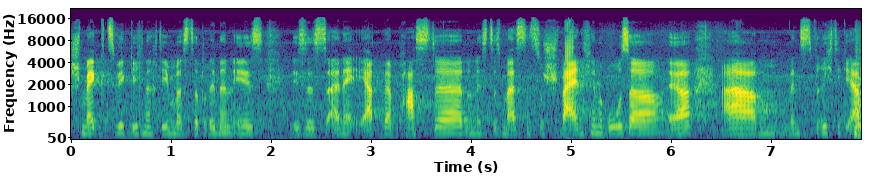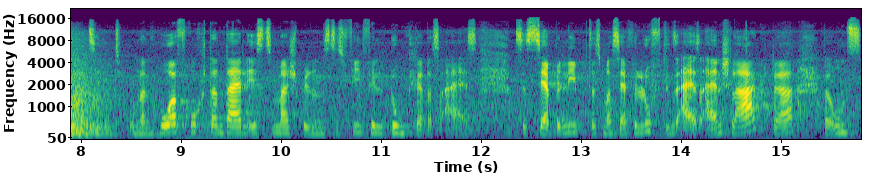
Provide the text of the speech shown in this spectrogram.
Schmeckt es wirklich nach dem, was da drinnen ist? Ist es eine Erdbeerpaste, dann ist das meistens so Schweinchenrosa. Ja? Ähm, wenn es richtige Erdbeeren sind und ein hoher Fruchtanteil ist zum Beispiel, dann ist das viel, viel dunkler, das Eis. Es ist sehr beliebt, dass man sehr viel Luft ins Eis einschlagt. Ja? Bei uns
